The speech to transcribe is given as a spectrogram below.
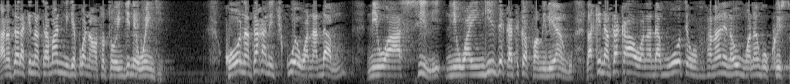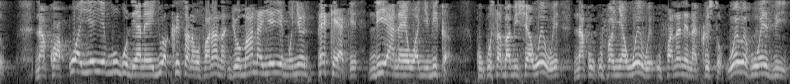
Anasema lakini natamani ningekuwa na watoto wengine wengi. Kwao nataka nichukue wanadamu ni waasili niwaingize katika familia yangu. Lakini nataka hawa wanadamu wote wafanane na huyu mwanangu kristo. Na kwa kuwa yeye mungu ndiye anayejua kristo anavyofanana ndio maana yeye mwenyewe peke yake ndiye anayewajibika. Kukusababisha wewe na kukufanya wewe ufanane na kristo. Wewe huwezi.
